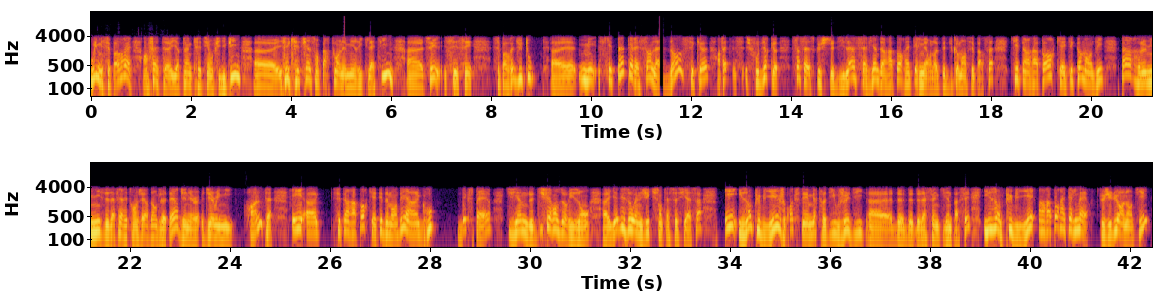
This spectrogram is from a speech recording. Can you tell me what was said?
Oui, mais c'est pas vrai. En fait, euh, il y a plein de chrétiens aux Philippines. Euh, les chrétiens sont partout en Amérique latine. Euh, tu sais, c'est c'est pas vrai du tout. Euh, mais ce qui est intéressant là-dedans, c'est que, en fait, il faut dire que ça, ça, ce que je te dis là, ça vient d'un rapport intérimaire. On aurait peut-être dû commencer par ça, qui est un rapport qui a été commandé par le ministre des Affaires étrangères d'Angleterre, Jeremy Hunt, et euh, c'est un rapport qui a été demandé à un groupe d'experts qui viennent de différents horizons. Euh, il y a des ONG qui sont associées à ça et ils ont publié, je crois que c'était mercredi ou jeudi euh, de, de, de, la semaine qui vient de passer, ils ont publié un rapport intérimaire que j'ai lu en entier.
